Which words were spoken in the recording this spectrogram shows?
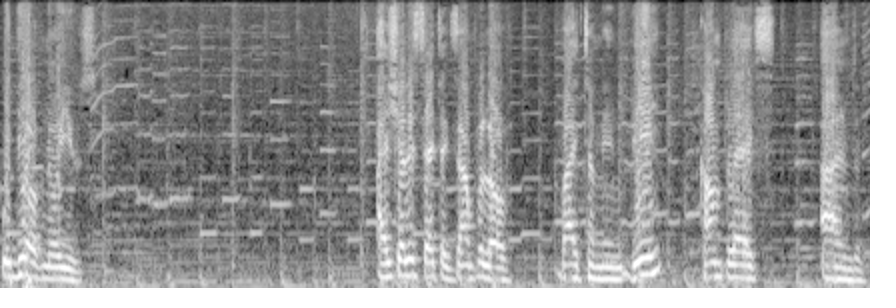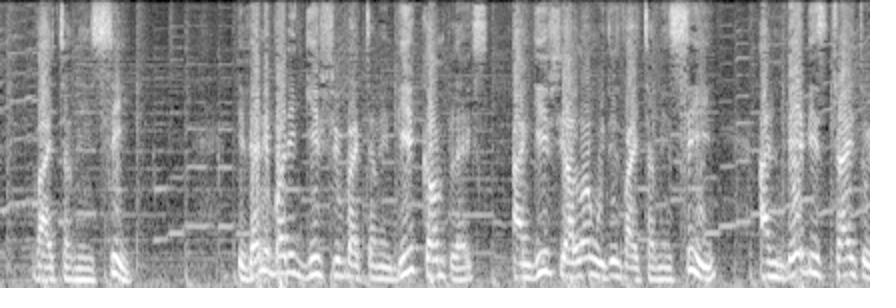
will be of no use. I usually set example of vitamin B complex and vitamin C. If anybody gives you vitamin B complex and gives you along with this vitamin C, and baby is trying to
